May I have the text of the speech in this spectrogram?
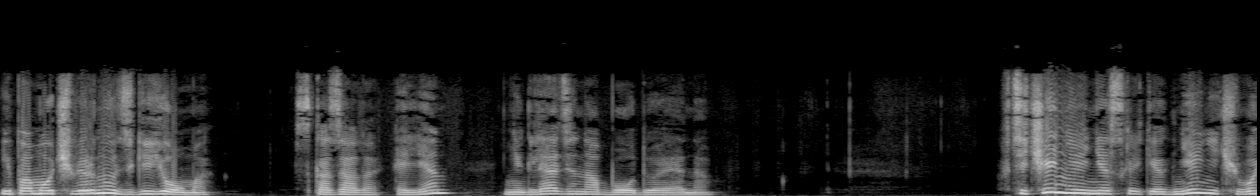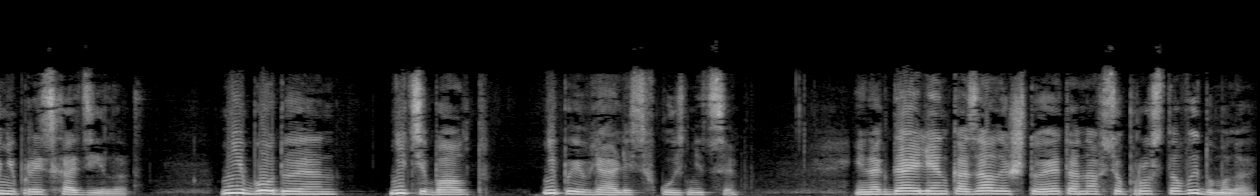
и помочь вернуть Гийома», — сказала Элен, не глядя на Бодуэна. В течение нескольких дней ничего не происходило. Ни Бодуэн, ни Тибалт не появлялись в кузнице. Иногда Элен казалось, что это она все просто выдумала.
